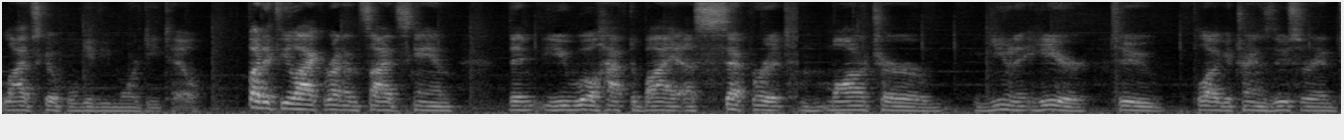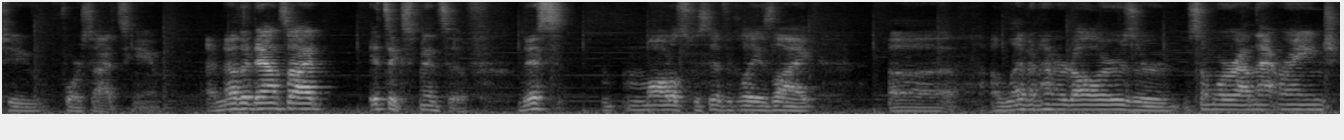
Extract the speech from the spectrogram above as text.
LiveScope will give you more detail. But if you like running side scan then you will have to buy a separate monitor unit here to plug a transducer into for side scan another downside it's expensive. This model specifically is like uh, $1100 or somewhere around that range.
